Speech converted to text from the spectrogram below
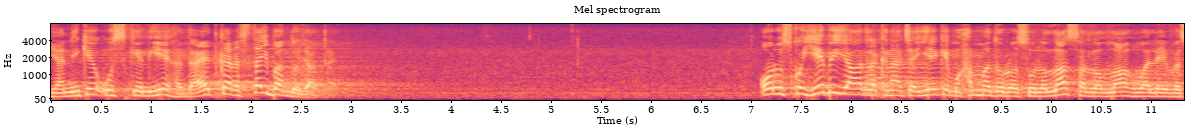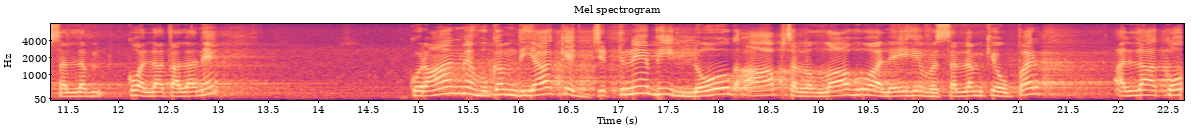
یعنی کہ اس کے لیے ہدایت کا رستہ ہی بند ہو جاتا ہے۔ اور اس کو یہ بھی یاد رکھنا چاہیے کہ محمد الرسول اللہ صلی اللہ علیہ وسلم کو اللہ تعالیٰ نے قرآن میں حکم دیا کہ جتنے بھی لوگ آپ صلی اللہ علیہ وسلم کے اوپر اللہ کو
